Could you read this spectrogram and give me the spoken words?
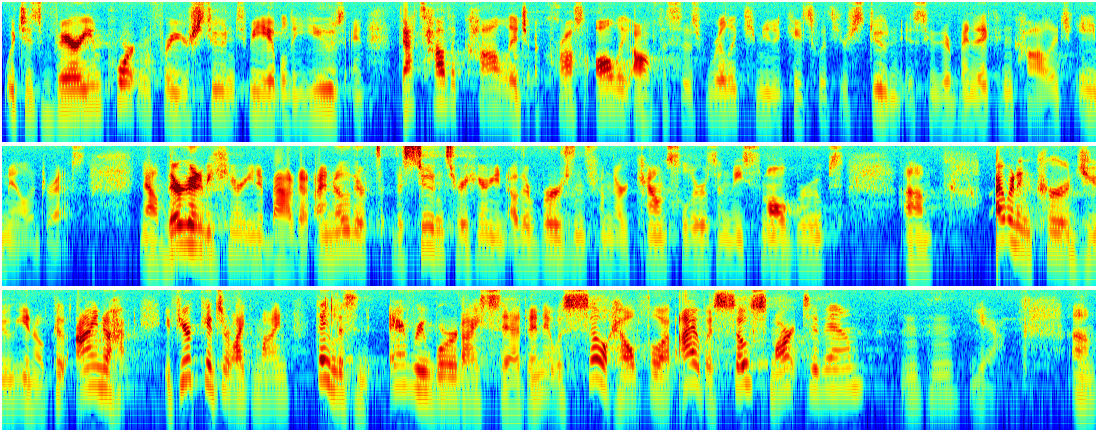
which is very important for your student to be able to use. And that's how the college across all the offices really communicates with your student is through their Benedictine College email address. Now they're going to be hearing about it. I know the students are hearing other versions from their counselors in these small groups. Um, I would encourage you, you know, because I know how, if your kids are like mine, they listened to every word I said, and it was so helpful, and I was so smart to them. Mm-hmm, yeah. Um,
